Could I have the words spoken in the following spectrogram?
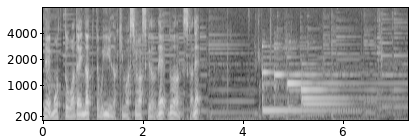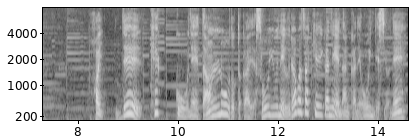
ね、もっと話題になっててもいいような気もしますけどね、どうなんですかね？はい。で結構ねダウンロードとかそういうね裏技系がねなんかね多いんですよね。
